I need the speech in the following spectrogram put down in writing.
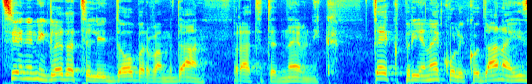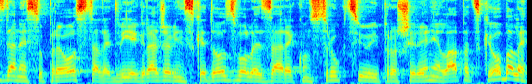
Cijenjeni gledatelji, dobar vam dan. Pratite dnevnik. Tek prije nekoliko dana izdane su preostale dvije građevinske dozvole za rekonstrukciju i proširenje Lapatske obale,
